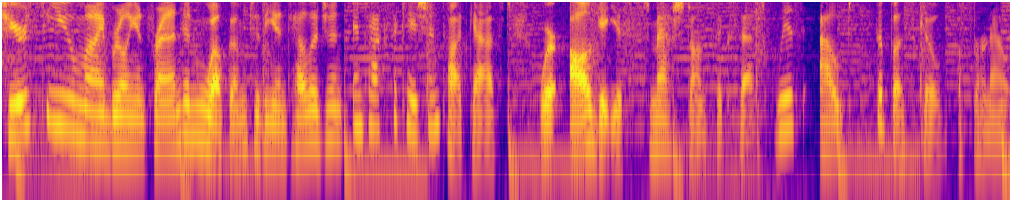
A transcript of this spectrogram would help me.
Cheers to you, my brilliant friend, and welcome to the Intelligent Intoxication Podcast, where I'll get you smashed on success without the buzzkill of burnout.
